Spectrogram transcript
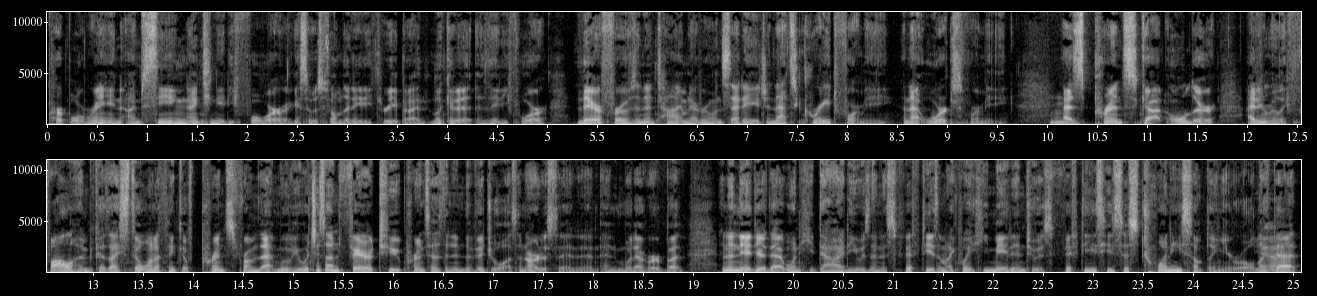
Purple Rain, I'm seeing 1984. I guess it was filmed in 83, but I look at it as 84. They're frozen in time and everyone's that age. And that's great for me. And that works for me. Hmm. As Prince got older, I didn't really follow him because I still want to think of Prince from that movie, which is unfair to Prince as an individual, as an artist, and, and, and whatever. But and then the idea that when he died, he was in his 50s. I'm like, wait, he made it into his 50s? He's this 20 something year old. Yeah. Like that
